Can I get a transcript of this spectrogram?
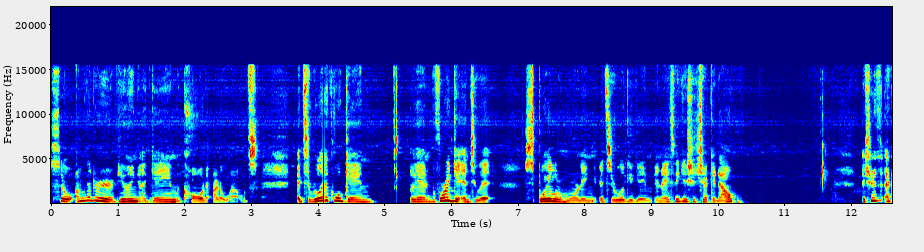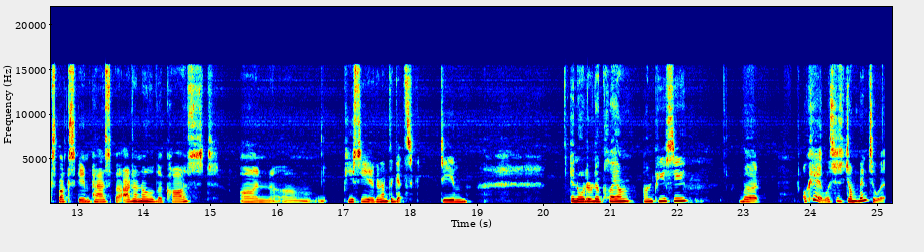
So I'm gonna be reviewing a game called Outer Wilds. It's a really cool game, and before we get into it, spoiler warning, it's a really good game, and I think you should check it out. It's with Xbox Game Pass, but I don't know the cost on um, PC. You're gonna have to get Steam in order to play on, on PC. But okay, let's just jump into it.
